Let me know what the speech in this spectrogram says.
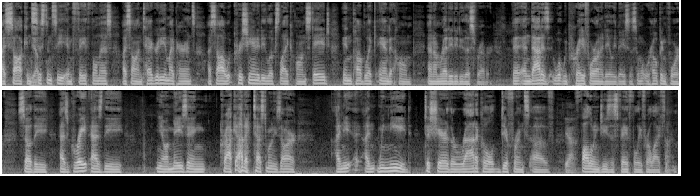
I saw consistency and faithfulness. I saw integrity in my parents. I saw what christianity looks like on stage in public and at home. And i'm ready to do this forever. And that is what we pray for on a daily basis and what we're hoping for. So the as great as the you know amazing crack addict testimonies are i need I, we need to share the radical difference of Yeah. following jesus faithfully for a lifetime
